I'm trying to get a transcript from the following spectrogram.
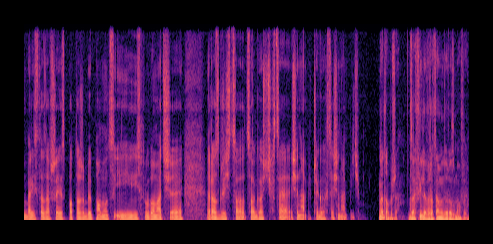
Barista zawsze jest po to, żeby pomóc i spróbować rozgryźć, co, co gość chce się napić, czego chce się napić. No dobrze, za chwilę wracamy do rozmowy.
